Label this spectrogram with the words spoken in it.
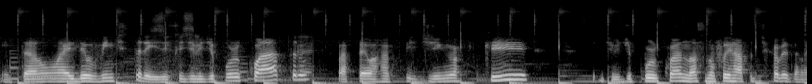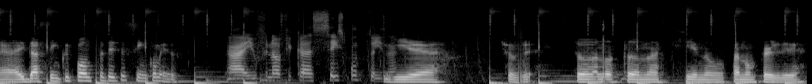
Então aí deu 23. E se dividir por 4, É. papel rapidinho aqui. Dividir por 4. Nossa, não foi rápido de cabeça, não. É, Aí dá 5,75 mesmo. Ah, e o final fica 6.3, né? Yeah. Deixa eu ver. Tô anotando aqui no, pra não perder.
